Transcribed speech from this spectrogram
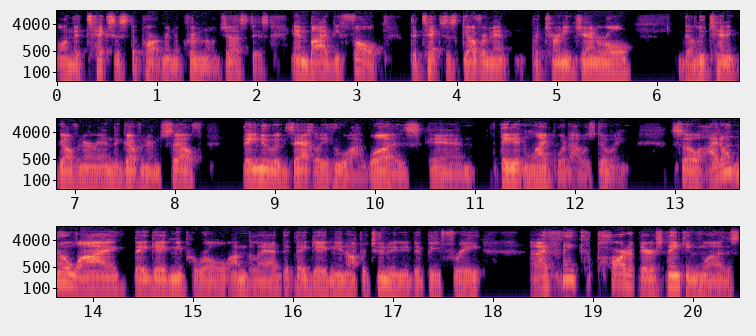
on the Texas Department of Criminal Justice. And by default, the Texas government, Attorney General, the Lieutenant Governor, and the governor himself, they knew exactly who I was and they didn't like what I was doing. So I don't know why they gave me parole. I'm glad that they gave me an opportunity to be free. I think part of their thinking was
